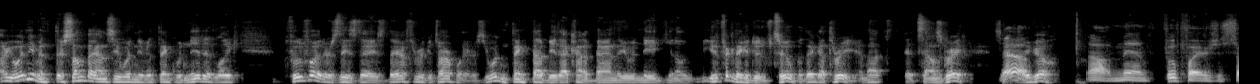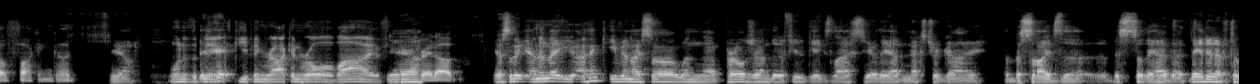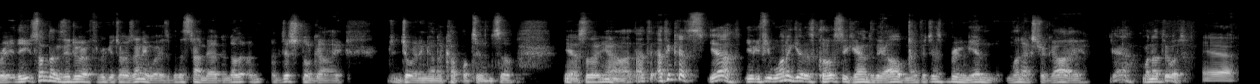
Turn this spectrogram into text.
Oh, you wouldn't even. There's some bands you wouldn't even think would need it. Like Foo Fighters these days, they have three guitar players. You wouldn't think that'd be that kind of band that you would need. You know, you figure they could do two, but they got three, and that it sounds great. So Yeah. there you go. Oh man, Foo Fighters is so fucking good. Yeah, One of the It- bands it- keeping rock and roll alive. yeah. Straight up. Yeah, so they and then they I think even I saw when uh, Pearl Jam did a few gigs last year, they had an extra guy besides the so they had that they did have three. They, sometimes they do have three guitars anyways, but this time they had another an additional guy joining on a couple tunes. So yeah, so you know I, th- I think that's yeah. If you want to get as close as you can to the album, if it just bring in one extra guy, yeah, why not do it? Yeah.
